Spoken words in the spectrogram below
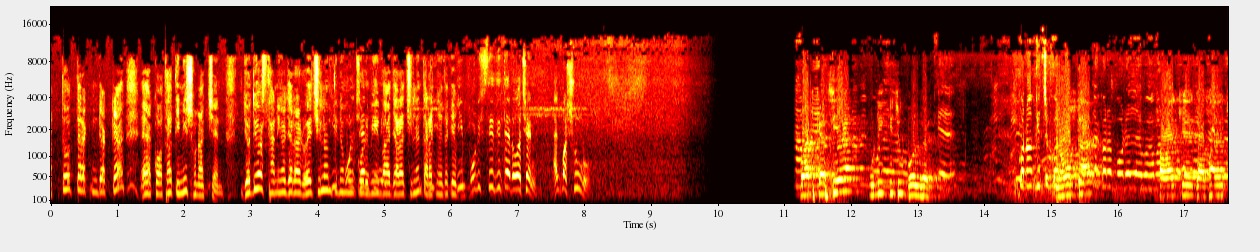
আত্মহত্যার কিন্তু একটা কথা তিনি শোনাচ্ছেন। যদিও স্থানীয় যারা রয়েছিলেন তৃণমূল কর্মী বা যারা ছিলেন তারা কিন্তু তাকে পরিস্থিতিতে রয়েছেন? একবার শুনব। ক্যাশিয়ার উনি কিছু বলবেন। কোনো কিছু নমস্কার। চিন্তা করে মরে যাব আমার সবাইকে যথাযথ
